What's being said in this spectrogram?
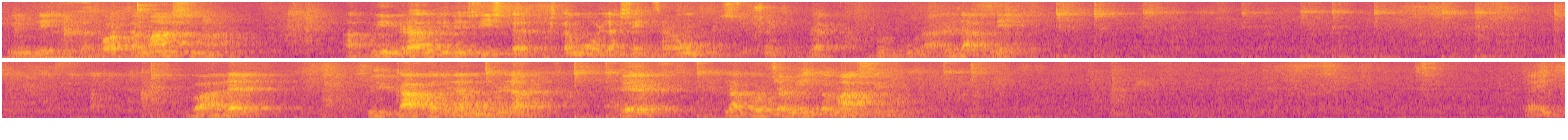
Quindi la forza massima a cui è in grado di resistere questa molla senza rompersi o senza procurare danni vale il capo della molla per l'accorciamento massimo ok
